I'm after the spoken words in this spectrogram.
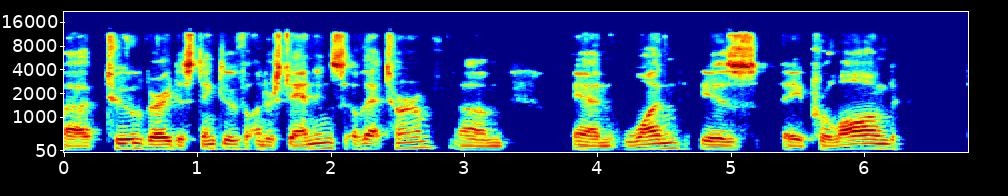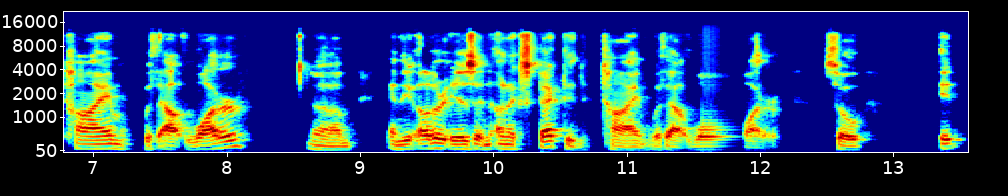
uh, two very distinctive understandings of that term. Um, and one is a prolonged time without water, um, and the other is an unexpected time without water. So it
